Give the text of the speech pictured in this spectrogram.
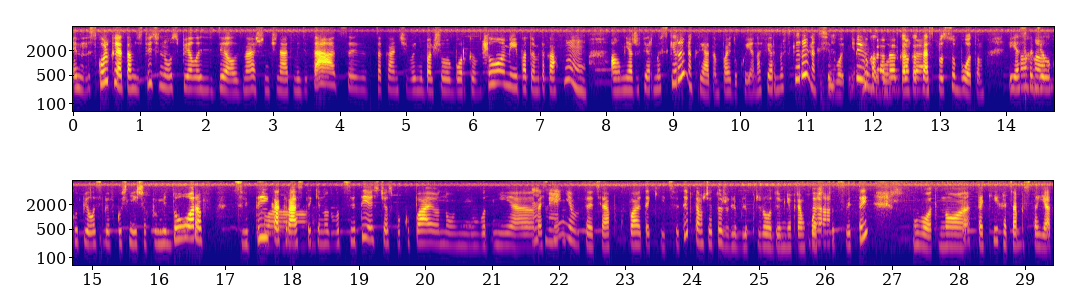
И сколько я там действительно успела сделать, знаешь, начиная от медитации, заканчивая небольшой уборкой в доме, и потом я такая, хм, а у меня же фермерский рынок рядом, пойду-ка я на фермерский рынок сегодня, ну, как бы вот как, как Да-да-да-да. раз по субботам. И я Ага. сходила, купила себе вкуснейших помидоров, цветы как Класс. раз-таки, ну, вот цветы я сейчас покупаю, ну, вот не Мгм. растения вот эти, а покупаю такие цветы, потому что я тоже люблю природу, и мне прям Да. хочется цветы, вот, но такие хотя бы стоят.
